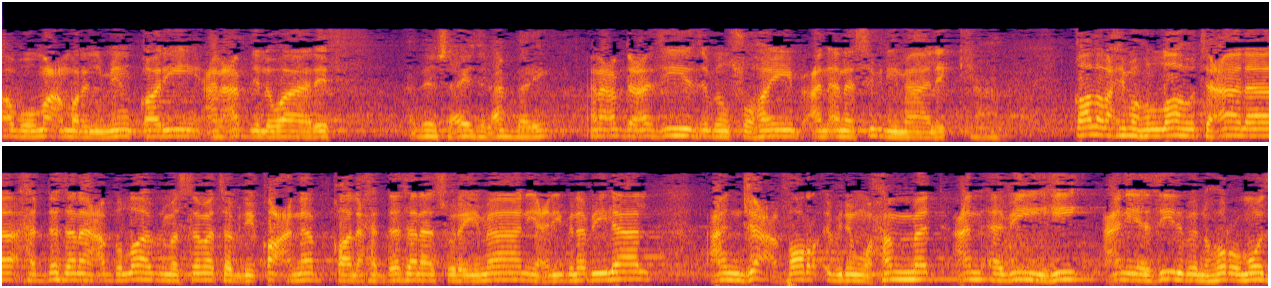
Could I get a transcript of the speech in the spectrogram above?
أبو معمر المنقري عن عبد الوارث بن سعيد العنبري. عن عبد العزيز بن صهيب عن أنس بن مالك. نعم. قال رحمه الله تعالى حدثنا عبد الله بن مسلمة بن قعنب قال حدثنا سليمان يعني بن بلال عن جعفر بن محمد عن أبيه عن يزيد بن هرمز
